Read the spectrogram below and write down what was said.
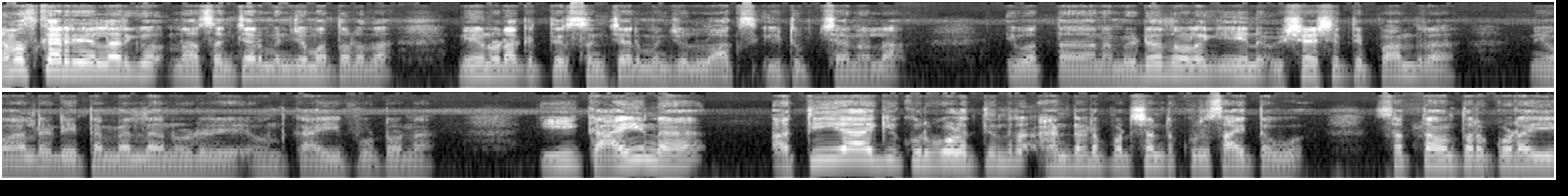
ನಮಸ್ಕಾರ ರೀ ಎಲ್ಲರಿಗೂ. ನಾ ಸಂಚಾರ ಮಂಜು ಮಾತಾಡೋದ. ನೀವು ನೋಡಕತ್ತೀರಿ ಸಂಚಾರ ಮಂಜು ಲಾಕ್ಸ್ ಯೂಟ್ಯೂಬ್ ಚಾನಲ. ಇವತ್ತು ನಮ್ಮ ವಿಡಿಯೋದೊಳಗೆ ಏನು ವಿಶೇಷತೆಪ್ಪ ಅಂದ್ರೆ, ನೀವು ಆಲ್ರೆಡಿ ತಮ್ಮೆಲ್ಲ ನೋಡಿರಿ ಒಂದು ಕಾಯಿ ಫೋಟೋನ ಈ ಕಾಯಿನ ಅತಿಯಾಗಿ ಕುರುಗಳು ತಿಂದ್ರೆ ಹಂಡ್ರೆಡ್ ಪರ್ಸೆಂಟ್ ಕುರಿ ಸಾಯ್ತವು. ಸತ್ತವಂತರ ಕೂಡ ಈ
